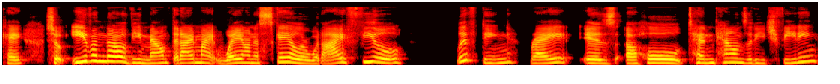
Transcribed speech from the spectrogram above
Okay, so even though the amount that I might weigh on a scale or what I feel lifting, right, is a whole 10 pounds at each feeding,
